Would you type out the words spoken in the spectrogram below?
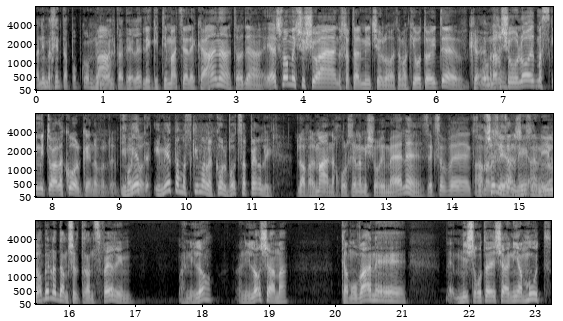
אני מכין את הפופקורן? ונועל את הדלת. לגיטימציה לכהנא אתה יודע יש פה מישהו שהוא היה אני חושב תלמיד שלו אתה מכיר אותו היטב. כן, הוא אומר אחי. שהוא לא מסכים איתו על הכל כן אבל עם מי. אתה, עם מי אתה מסכים על הכל? בוא תספר לי. לא אבל מה אנחנו הולכים למישורים האלה זה קצת קצת אח שלי, אני, אני לא בן אדם של טרנספרים. אני לא, אני לא שמה. כמובן, אה, מי שרוצה שאני אמות,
